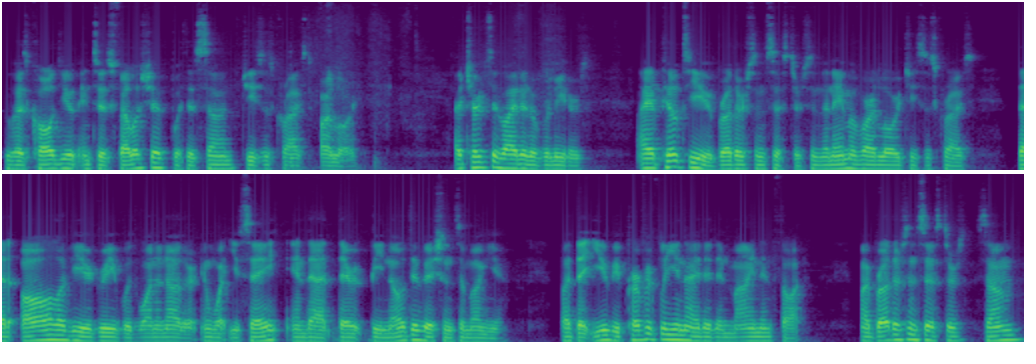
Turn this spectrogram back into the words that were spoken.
who has called you into his fellowship with his Son, Jesus Christ, our Lord. Our church divided over leaders. I appeal to you, brothers and sisters, in the name of our Lord Jesus Christ, that all of you agree with one another in what you say, and that there be no divisions among you but that you be perfectly united in mind and thought. My brothers and sisters, some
